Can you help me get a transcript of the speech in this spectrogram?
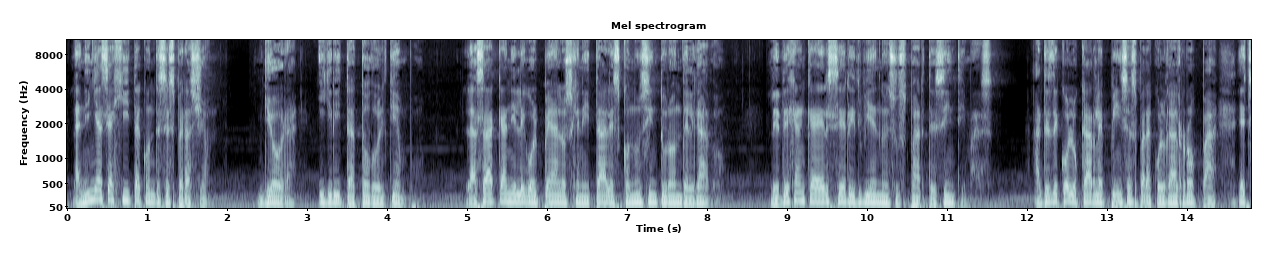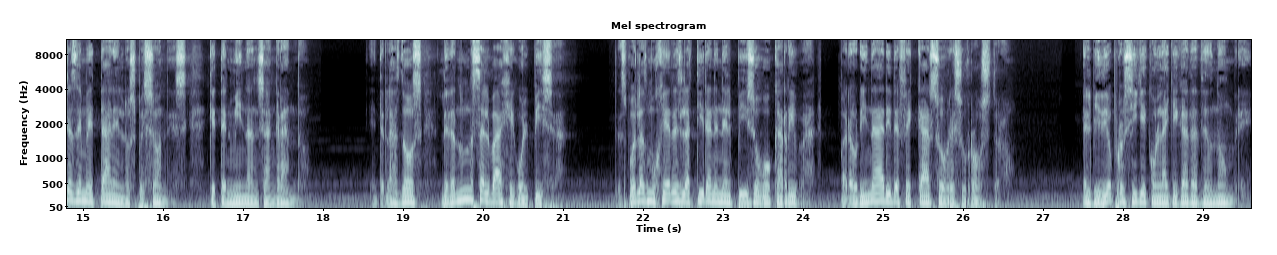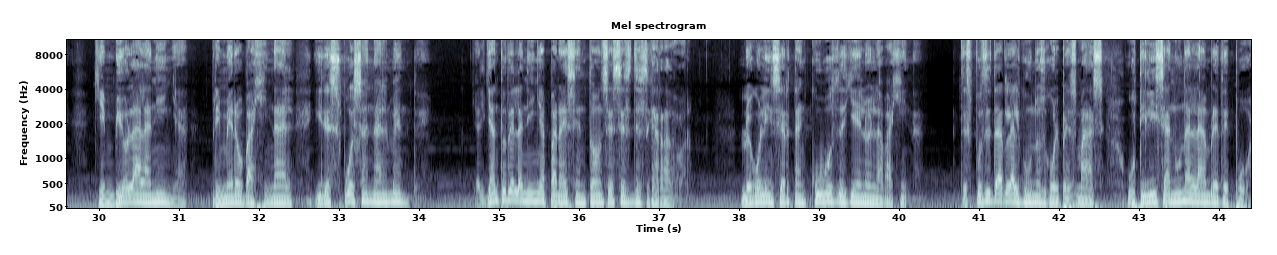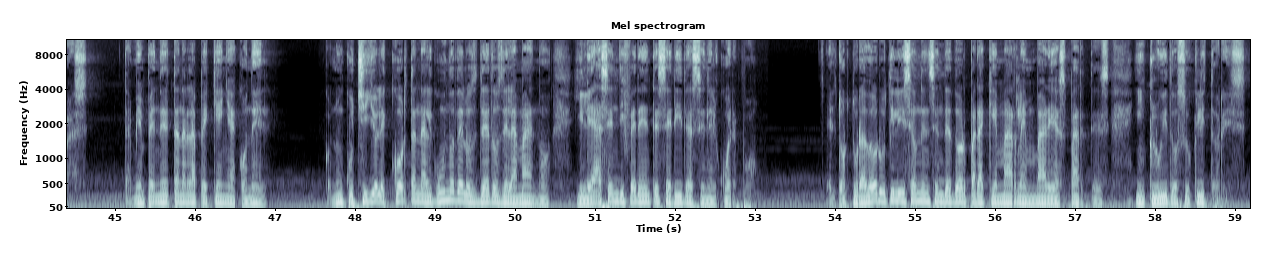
La niña se agita con desesperación, llora y grita todo el tiempo. La sacan y le golpean los genitales con un cinturón delgado. Le dejan caer ser hirviendo en sus partes íntimas. Antes de colocarle pinzas para colgar ropa hechas de metal en los pezones, que terminan sangrando. Entre las dos le dan una salvaje golpiza. Después las mujeres la tiran en el piso boca arriba para orinar y defecar sobre su rostro. El video prosigue con la llegada de un hombre, quien viola a la niña, primero vaginal y después analmente. El llanto de la niña para ese entonces es desgarrador. Luego le insertan cubos de hielo en la vagina. Después de darle algunos golpes más, utilizan un alambre de púas. También penetran a la pequeña con él. Con un cuchillo le cortan alguno de los dedos de la mano y le hacen diferentes heridas en el cuerpo. El torturador utiliza un encendedor para quemarla en varias partes, incluido su clítoris.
